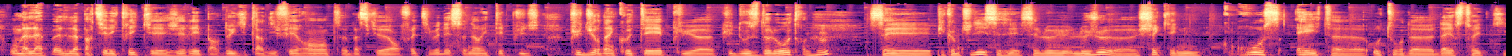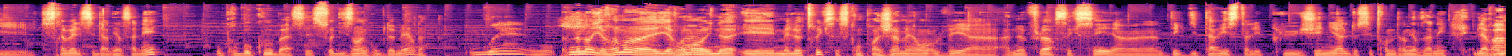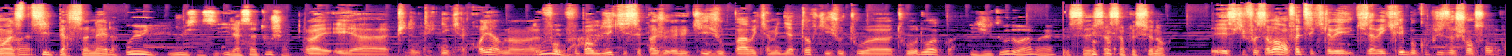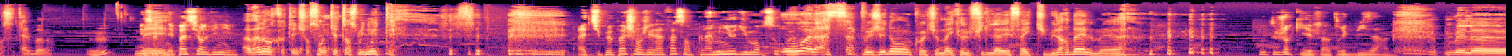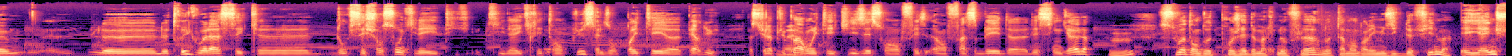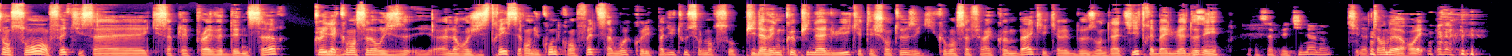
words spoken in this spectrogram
On a la, partie électrique qui est gérée par deux guitares différentes parce que en fait, il veut des sonorités plus plus dures d'un côté, plus plus douces de l'autre. Mhm. C'est puis comme tu dis, c'est le, jeu. Euh, je sais qu'il y a une grosse hate euh, autour de Dire Straits qui, qui se révèle ces dernières années. Ou pour beaucoup, bah, c'est soi-disant un groupe de merde. Ouais. Non, non, il y a vraiment, il y a vraiment une. Et, mais le truc, c'est ce qu'on pourra jamais enlever à, à Neufleur, c'est que c'est un des guitaristes les plus géniaux de ces 30 dernières années. Il a bah, vraiment un style personnel. Oui, oui, oui il a sa touche. Hein. Ouais, et euh, puis il a une technique incroyable. Hein. faut, bah. faut pas oublier qu'il sait pas qu'il joue pas avec un médiator, qu'il joue tout, euh, tout au doigt, quoi. Il joue tout au doigt, ouais. C'est, impressionnant. Et ce qu'il faut savoir, en fait, c'est qu'il avait, qu'ils avaient écrit beaucoup plus de chansons pour cet album. Mais, Mais, ça n'est pas sur le vinyle. Ah bah non, quand t'as une chanson de 14 minutes. ah, tu peux pas changer la face en plein milieu du morceau. Voilà, c'est un peu gênant, quoique Michael Field l'avait fait avec Tubular Bell, mais. Euh, Faut toujours qu'il ait fait un truc bizarre. Mais le, le, le truc, voilà, c'est que donc ces chansons qu'il a, qu'il a écrites en plus, elles ont pas été euh, perdues. Parce que la plupart ont été utilisées soit en, en face B des singles, mhm. soit dans d'autres projets de Mark Knopfler, notamment dans les musiques de films. Et il y a une chanson, en fait, qui s'appelait Private Dancer, quand il a mhm. commencé à l'enregistrer, il s'est rendu compte qu'en fait, sa voix collait pas du tout sur le morceau. Puis il avait une copine à lui qui était chanteuse et qui commençait à faire un comeback et qui avait besoin d'un titre, et ben il lui a donné. Elle s'appelait Tina, non? Tina Turner, ouais.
